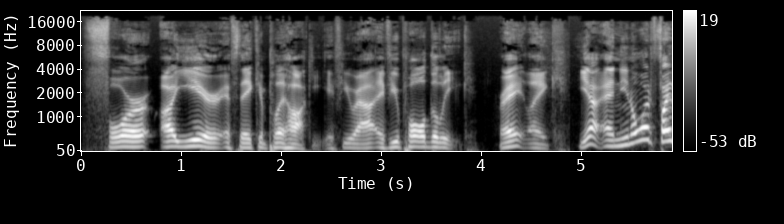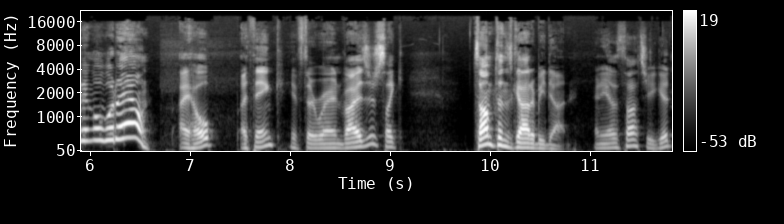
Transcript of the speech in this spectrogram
for a year if they can play hockey. If you uh, if you pulled the league, right? Like yeah, and you know what? Fighting will go down. I hope. I think if they're wearing visors, like something's got to be done. Any other thoughts? Are you good?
